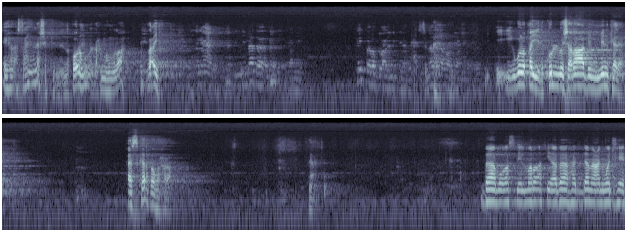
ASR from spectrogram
إيه الصحيح لا شك أن قولهم رحمهم الله ضعيف. أنا أعرف لكن لماذا يعني كيف ردوا على مثل هذا؟ لماذا يعني؟ يقول قيد كل شراب من كذا. أسكر فهو حرام. باب غسل المرأة أباها الدم عن وجهه.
